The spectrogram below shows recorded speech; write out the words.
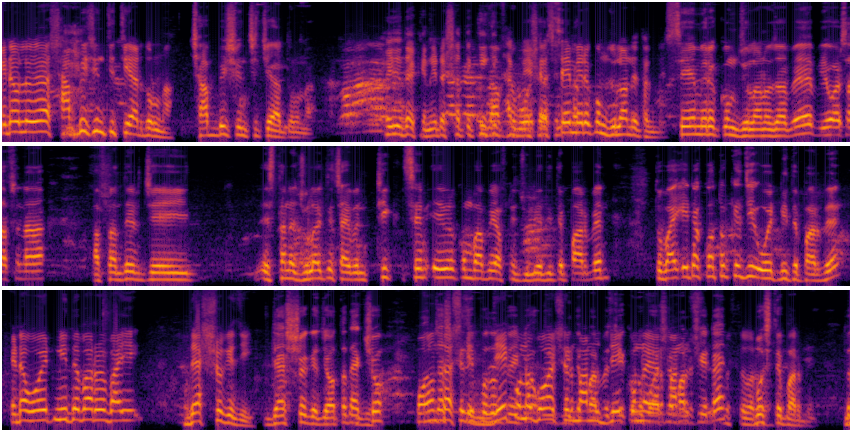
এটা হলো ছাব্বিশ ইঞ্চি চেয়ার দোলনা। ছাব্বিশ ইঞ্চি চেয়ার দোলনা। এই যে দেখেন এটার সাথে কি কি থাকবে? বসে আছেন, সেম এরকম ঝুলানো থাকবে। সেম এরকম ঝুলানো যাবে। ভিউয়ার্স আপনারা আপনাদের যেই স্থানে ঝুলাইতে চাইবেন ঠিক সেম এরকম ভাবে আপনি ঝুলিয়ে দিতে পারবেন। তো ভাই এটা কত কেজি ওয়েট নিতে পারবে? এটা ওয়েট নিতে পারবে ভাই দেড়শো কেজি। দেড়শো কেজি অর্থাৎ একশো পঞ্চাশ 50 কেজি। যে কোনো বয়সের মানুষ, যে কোনো মানুষ এটা বসতে পারবে। তো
